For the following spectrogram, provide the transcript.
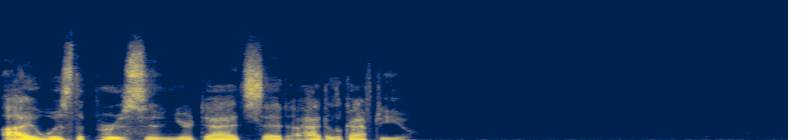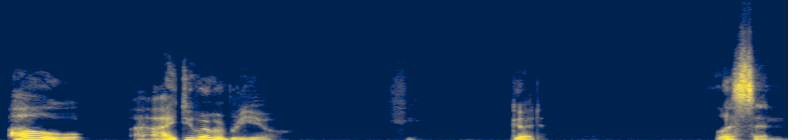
I was the person your dad said I had to look after you. Oh, I do remember you. Good. Listen,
